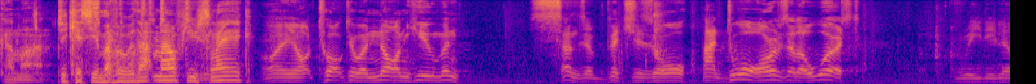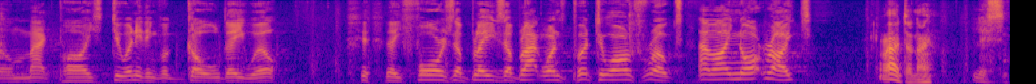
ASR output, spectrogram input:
Come on. Do you kiss your Smith mother with that mouth, to you slag? I not talk to a non-human. Sons of bitches all, and dwarves are the worst. Greedy little magpies. Do anything for gold, they will. they forge the blades the black ones put to our throats. Am I not right? I don't know. Listen,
